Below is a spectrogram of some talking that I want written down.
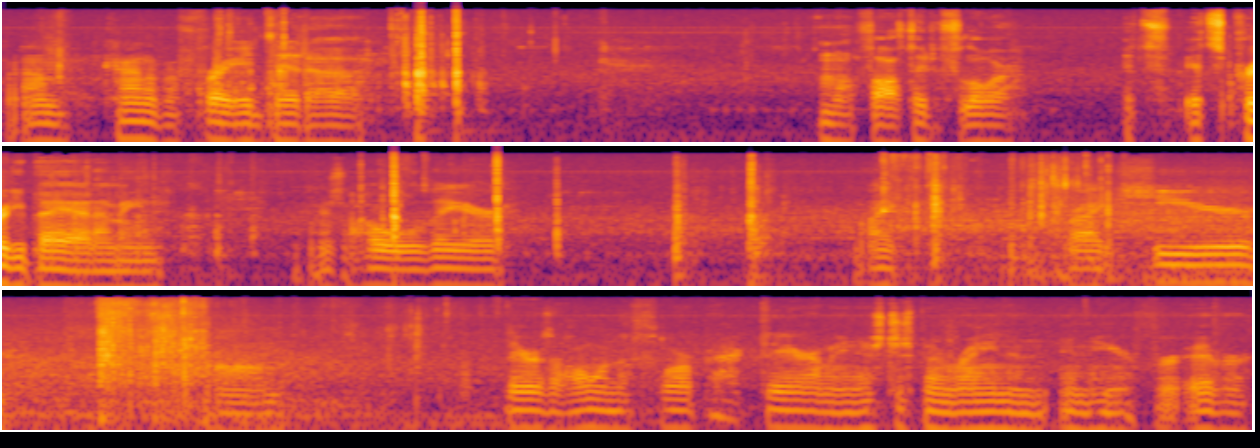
but I'm kind of afraid that uh, I'm gonna fall through the floor. It's it's pretty bad. I mean, there's a hole there, like right here. Um, there's a hole in the floor back there. I mean, it's just been raining in here forever.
